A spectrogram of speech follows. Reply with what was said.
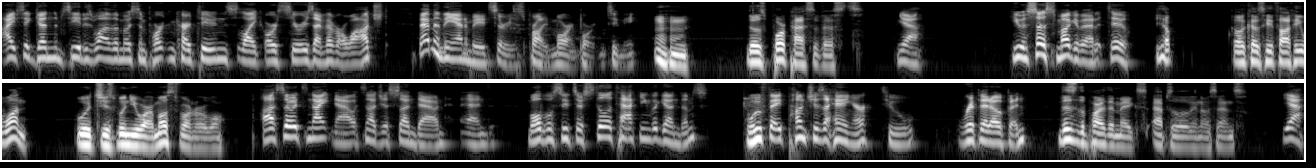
I say, Gundam Seed is one of the most important cartoons, like or series I've ever watched. Batman the animated series is probably more important to me. Mm-hmm. Those poor pacifists. Yeah, he was so smug about it too. Yep. Well, because he thought he won, which is when you are most vulnerable. Uh, so it's night now. It's not just sundown, and mobile suits are still attacking the Gundams. Wu Fei punches a hanger to rip it open. This is the part that makes absolutely no sense. Yeah,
